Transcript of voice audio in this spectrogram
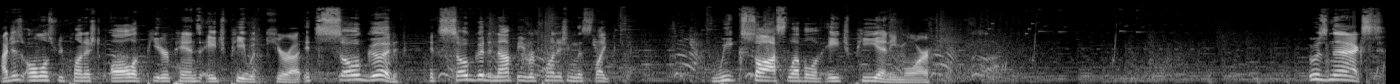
I just almost replenished all of Peter Pan's HP with Cura. It's so good. It's so good to not be replenishing this, like, weak sauce level of HP anymore. Who's next?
